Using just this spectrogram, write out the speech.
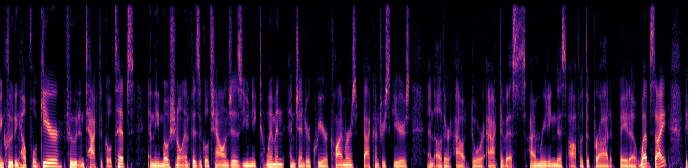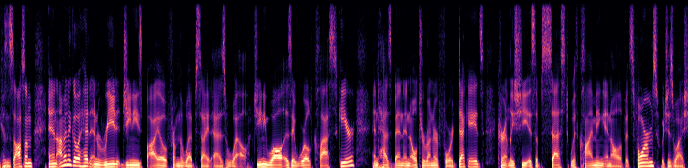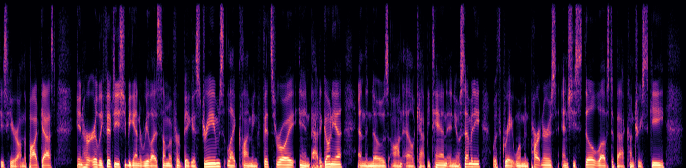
including helpful gear, food and tactical tips, and the emotional and physical challenges unique to women and genderqueer climbers, backcountry skiers, and other outdoor activists. I'm reading this off of the Broad Beta website because it's awesome. And I'm going to go ahead and read Jeannie's bio from the website as well. Jeannie Wall is a world class skier and has been an ultra runner for decades. Currently, she is obsessed with climbing in all of its forms, which is why she's here on the podcast. In her early 50s, she began to realize some of her biggest dreams, like climbing Fitzroy in Patagonia and the nose on El Capitan in Yosemite with great women partners, and she still loves to backcountry ski.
